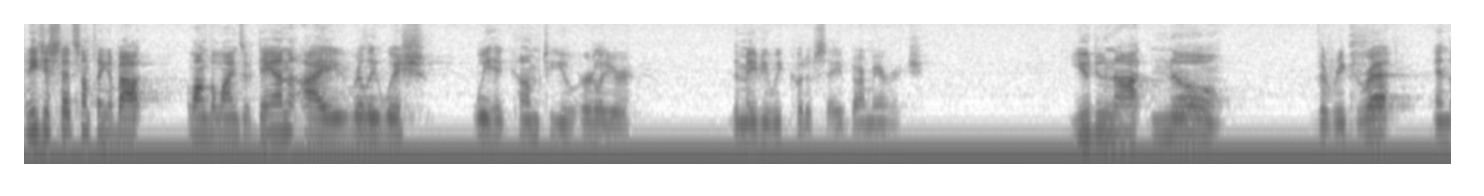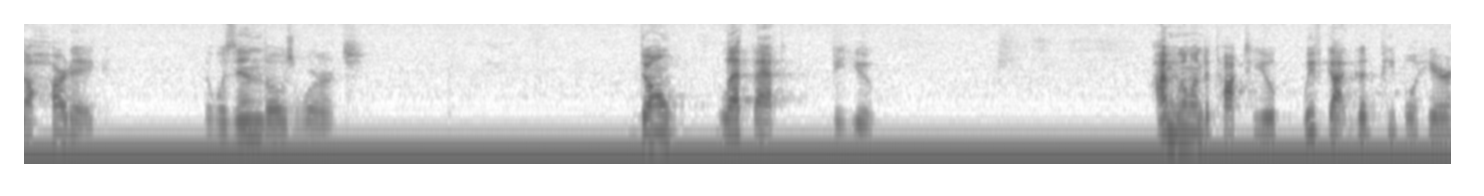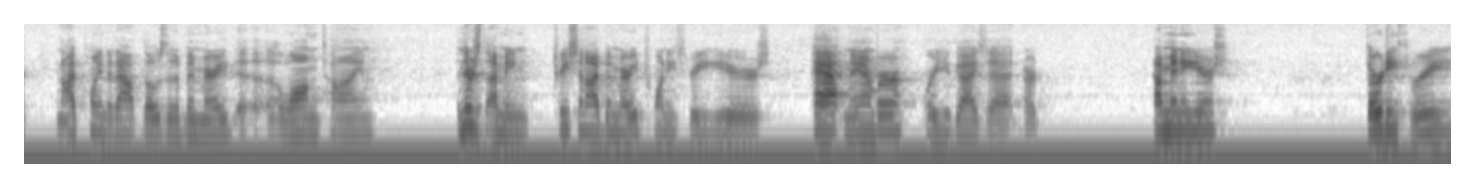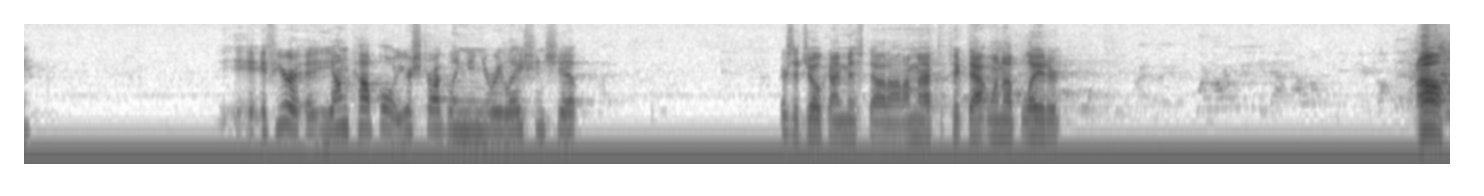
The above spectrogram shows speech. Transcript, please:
And he just said something about along the lines of, Dan, I really wish we had come to you earlier then maybe we could have saved our marriage. You do not know the regret and the heartache that was in those words. Don't let that be you. I'm willing to talk to you. We've got good people here. And I pointed out those that have been married a, a long time. And there's, I mean, Teresa and I have been married 23 years. Pat and Amber, where are you guys at? Or how many years? 33. If you're a young couple or you're struggling in your relationship, there's a joke I missed out on. I'm going to have to pick that one up later. Oh.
